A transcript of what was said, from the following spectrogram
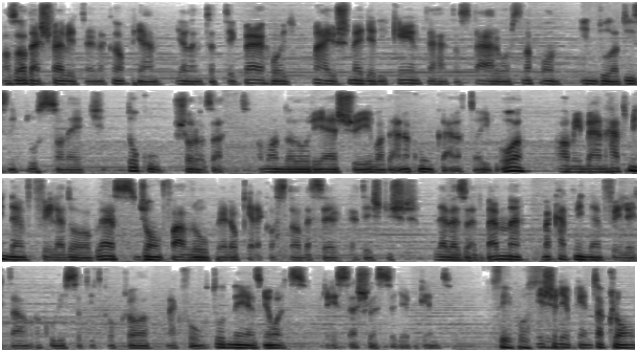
az adás felvételnek napján jelentették be, hogy május 4-én, tehát a Star Wars napon indul a Disney Plus-on egy doku sorozat a Mandalori első évadának munkálataiból, amiben hát mindenféle dolog lesz. John Favreau például kerekasztal beszélgetést is levezet benne, meg hát mindenfélét a, a kulisszatitkokról meg fogunk tudni, ez nyolc részes lesz egyébként. Szép hosszú. És egyébként a Clone,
